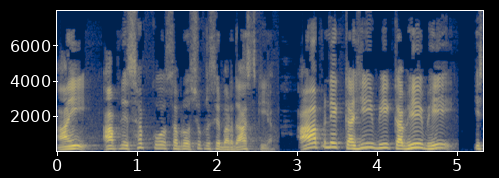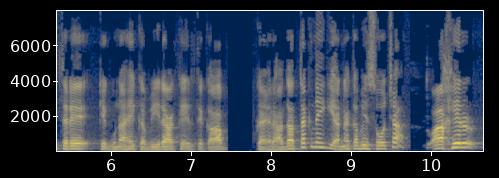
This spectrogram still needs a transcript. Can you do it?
आई। आपने सबको सब्र शुक्र से बर्दाश्त किया। आपने कहीं भी, कभी भी इस तरह के गुनाह कबीरा, के इरतकब का इरादा तक नहीं किया, न कभी सोचा। तो आखिर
